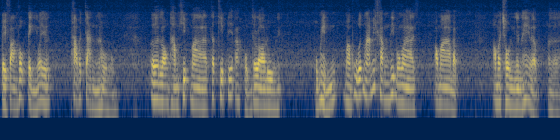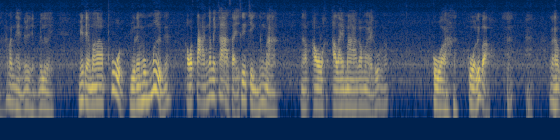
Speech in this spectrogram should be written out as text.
ไปฟังพวกติ่งว่าท่าพระจันทร์นะครับผม เออลองทำคลิปมาสักคลิปที่อะผมจะรอดูเนี่ย ผมเห็นมาพูดกันนะไม่คำที่ผมมาเอามาแบบ เอามาชนกันให้แบบเออให้มันเห็นด้วยเห็นไปเลย มีแต่มาพูดอยู่ในมุมมืดนะอวตารก็ไม่กล้าใส่ชื่อจริงขึ้นมานะครับ เอาอะไรมาก็ไม่รู้นะกลัวกลัวหรือเปล่านะครับ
